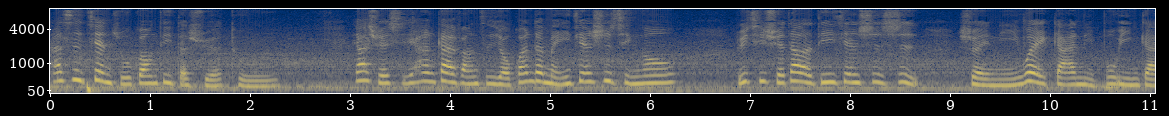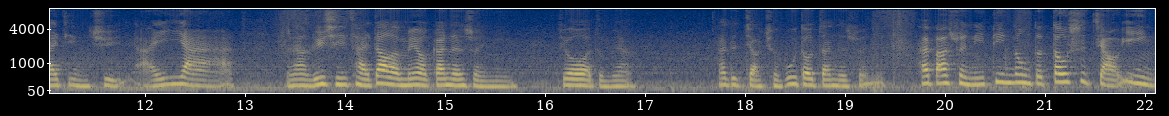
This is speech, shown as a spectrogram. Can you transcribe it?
他是建筑工地的学徒，要学习和盖房子有关的每一件事情哦。吕奇学到的第一件事是水泥未干，你不应该进去。哎呀，你看吕奇踩到了没有干的水泥，就怎么样？他的脚全部都沾着水泥，还把水泥地弄得都是脚印。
